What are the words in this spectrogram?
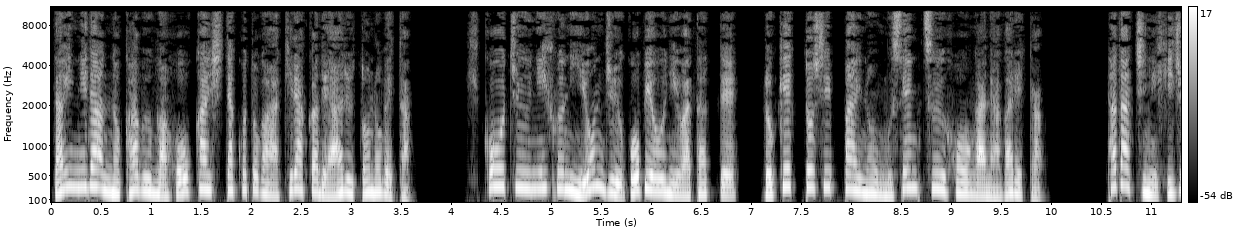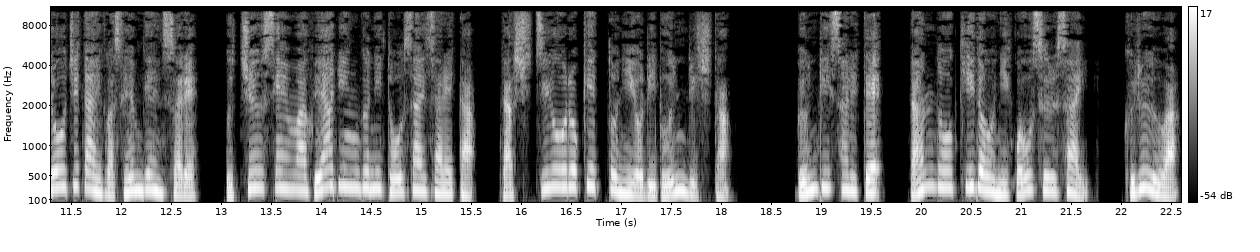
第2段の下部が崩壊したことが明らかであると述べた。飛行中2分45秒にわたって、ロケット失敗の無線通報が流れた。直ちに非常事態が宣言され、宇宙船はフェアリングに搭載された脱出用ロケットにより分離した。分離されて弾道軌道に移行する際、クルーは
